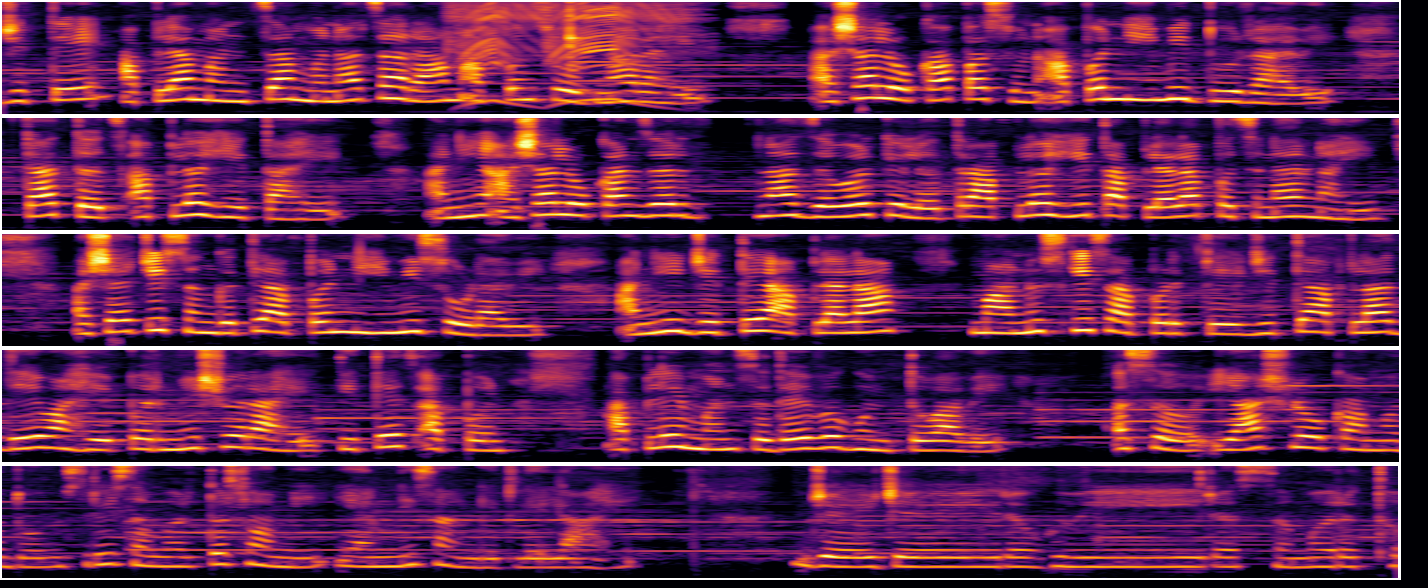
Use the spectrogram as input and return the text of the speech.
जिथे आपल्या मनचा मनाचा राम आपण सोडणार आहे. अशा लोकांपासून आपण नेहमी दूर राहावे. त्यातच आपलं हित आहे. आणि अशा लोकां जर ना जवळ केलं तर आपलं हित आपल्याला पचणार नाही. अशाची संगती आपण नेहमी सोडावी. आणि जिथे आपल्याला माणुसकी सापडते जिथे आपला देव आहे परमेश्वर आहे तिथेच आपण आपले मन सदैव गुंतवावे. असं या श्लोकामधून श्री समर्थ स्वामी यांनी सांगितलेलं आहे. जय जय रघुवीर समर्थ।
